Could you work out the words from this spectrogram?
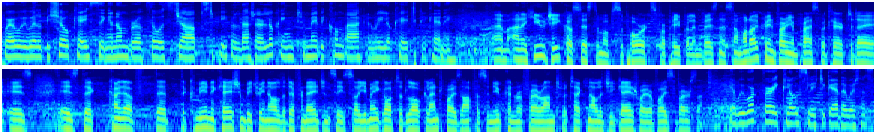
where we will be showcasing a number of those jobs to people that are looking to maybe come back and relocate to Kilkenny. Um, and a huge ecosystem of supports for people in business. And what I've been very impressed with here today is is the kind of the, the communication between all the different agencies. So you may go to the local enterprise office and you can refer on to a technology gateway or vice versa. Yeah, we work very closely together with us,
